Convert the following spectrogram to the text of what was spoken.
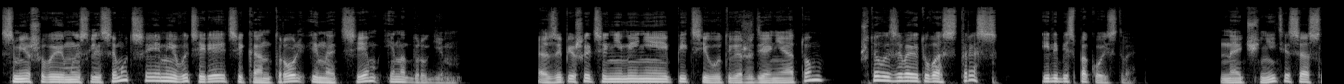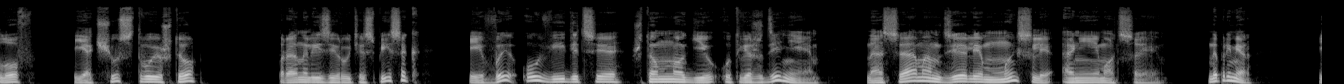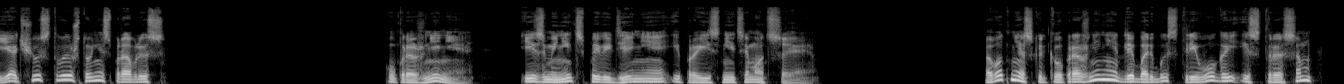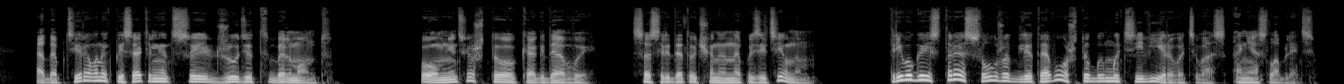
Смешивая мысли с эмоциями, вы теряете контроль и над тем, и над другим. Запишите не менее пяти утверждений о том, что вызывает у вас стресс или беспокойство, Начните со слов «я чувствую, что…» Проанализируйте список, и вы увидите, что многие утверждения на самом деле мысли, а не эмоции. Например, «я чувствую, что не справлюсь». Упражнение «изменить поведение и прояснить эмоции». Вот несколько упражнений для борьбы с тревогой и стрессом, адаптированных писательницей Джудит Бельмонт. Помните, что когда вы сосредоточены на позитивном, тревога и стресс служат для того, чтобы мотивировать вас, а не ослаблять.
